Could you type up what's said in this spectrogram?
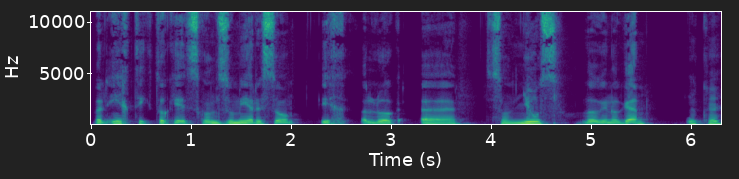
wenn ich TikTok jetzt konsumiere, so, ich schaue, äh, so News, schaue ich noch gern. Okay.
